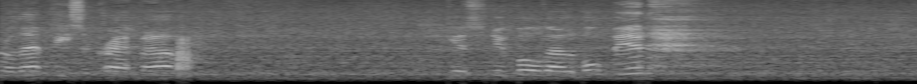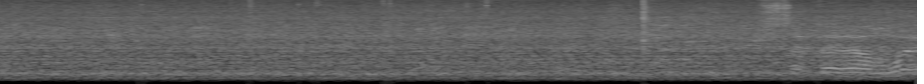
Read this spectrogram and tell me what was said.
Throw that piece of crap out. Get us a new bolt out of the bolt bin. Set that out of the way.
